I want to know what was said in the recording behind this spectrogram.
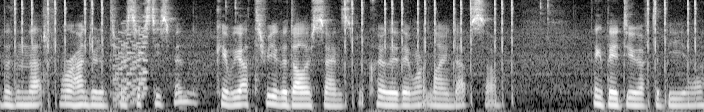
Other than that 400 and 360 spin. Okay, we got three of the dollar signs, but clearly they weren't lined up, so I think they do have to be uh,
